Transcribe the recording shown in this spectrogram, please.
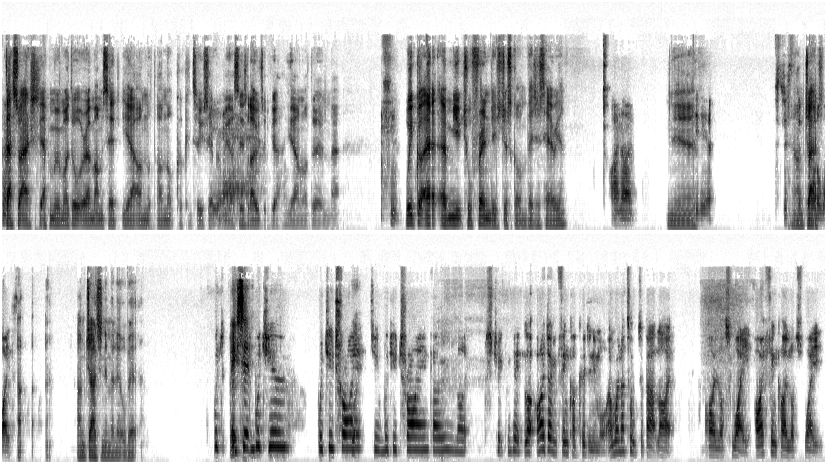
That's what actually happened with my daughter. Her mum said, "Yeah, I'm not. I'm not cooking two separate meals. There's loads of you. Yeah, I'm not doing that." We've got a, a mutual friend who's just gone vegetarian. I know, Yeah, idiot. It's just I'm a, waste. I, I'm judging him a little bit. Would, He said- would you would you try What? it? Do you, would you try and go like strict with it? Like I don't think I could anymore. And when I talked about like I lost weight, I think I lost weight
